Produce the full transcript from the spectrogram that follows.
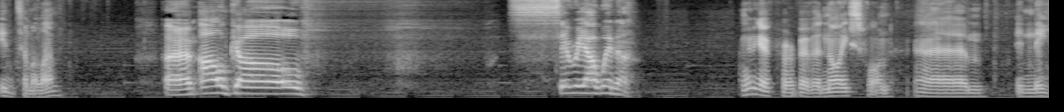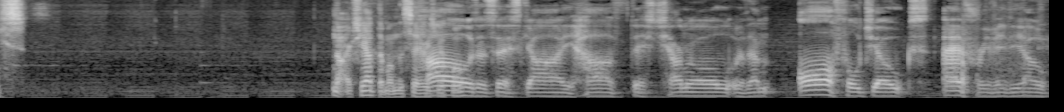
Inter Milan. Um, I'll go Serie A winner. I'm going to go for a bit of a nice one um, in Nice. Not actually had them on the series How before. does this guy have this channel with them awful jokes every video?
